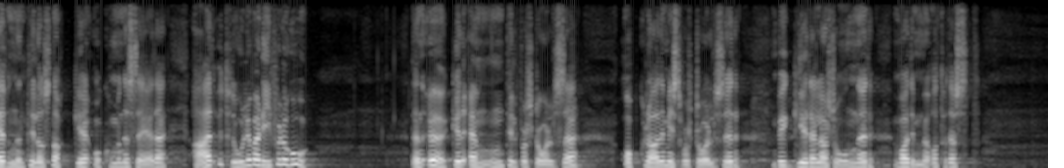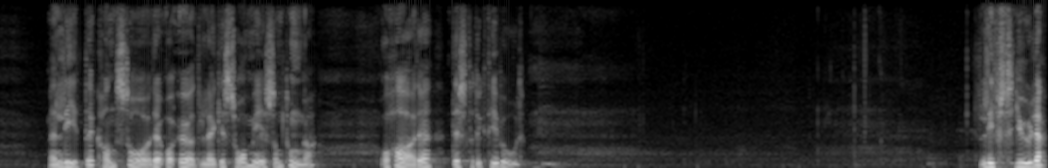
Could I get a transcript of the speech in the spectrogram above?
Evnen til å snakke og kommunisere er utrolig verdifull og god. Den øker evnen til forståelse, oppklarer misforståelser, bygger relasjoner, varme og trøst. Men lite kan såre og ødelegge så mye som tunga og harde, destruktive ord. Livshjulet.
